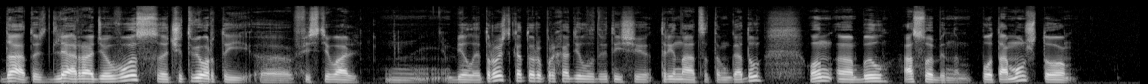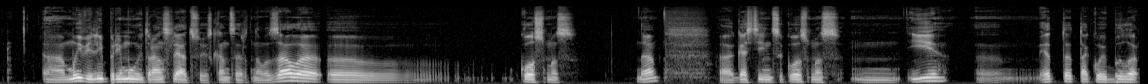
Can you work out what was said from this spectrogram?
Да, то есть для Радио ВОЗ четвертый э, фестиваль «Белая трость», который проходил в 2013 году, он э, был особенным, потому что э, мы вели прямую трансляцию из концертного зала э, «Космос», да, э, гостиницы «Космос», и это такое было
